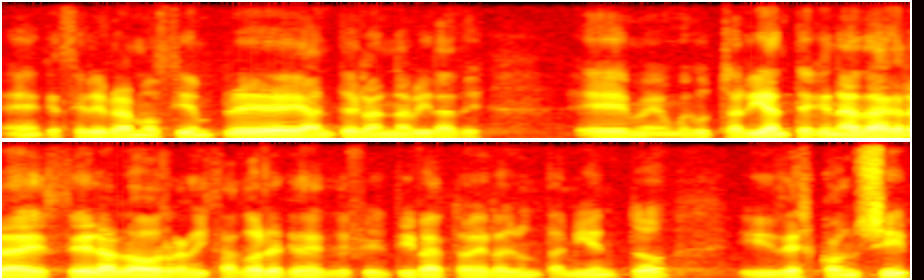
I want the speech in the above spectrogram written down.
eh, que celebramos siempre antes de las Navidades. Eh, me, gustaría, antes que nada, agradecer a los organizadores, que en definitiva esto es el Ayuntamiento, y Desconship,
